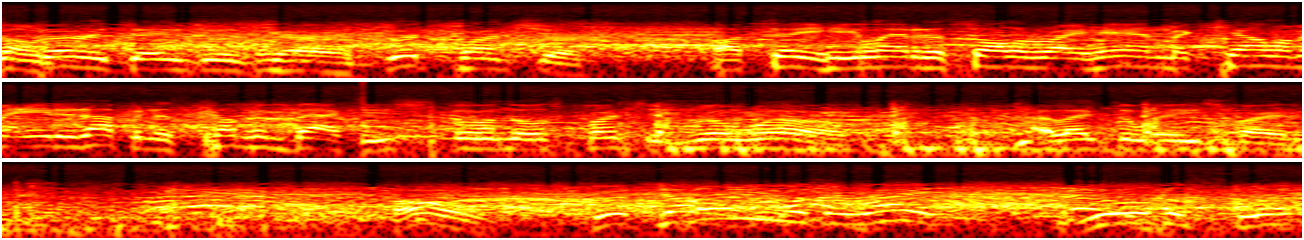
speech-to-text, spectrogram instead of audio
Toney is a Toney. very dangerous guy. Good puncher. I'll tell you, he landed a solid right hand. McCallum ate it up and is coming back. He's throwing those punches real well. I like the way he's fighting. Oh, good Toney with the right. Rule the slip.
